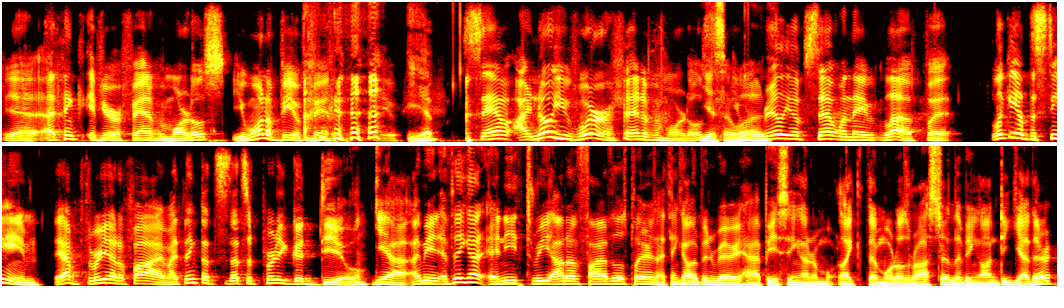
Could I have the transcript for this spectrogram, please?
Yeah, I think if you're a fan of Immortals, you want to be a fan of this. Yep. Sam, I know you were a fan of Immortals. Yes, I you was. Were really upset when they left, but looking at the Steam, they have three out of five. I think that's that's a pretty good deal. Yeah, I mean, if they got any three out of five of those players, I think I would have been very happy seeing our like the Immortals roster living on together.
